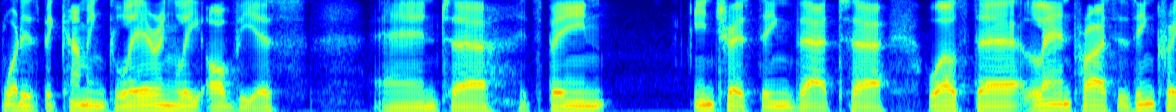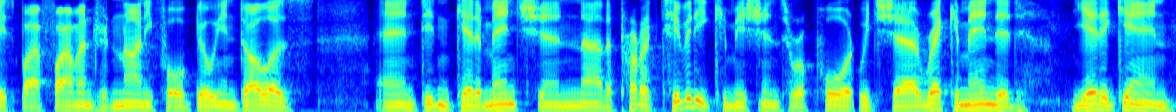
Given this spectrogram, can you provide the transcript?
what is becoming glaringly obvious. And uh, it's been interesting that uh, whilst uh, land prices increased by $594 billion and didn't get a mention, uh, the Productivity Commission's report, which uh, recommended yet again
